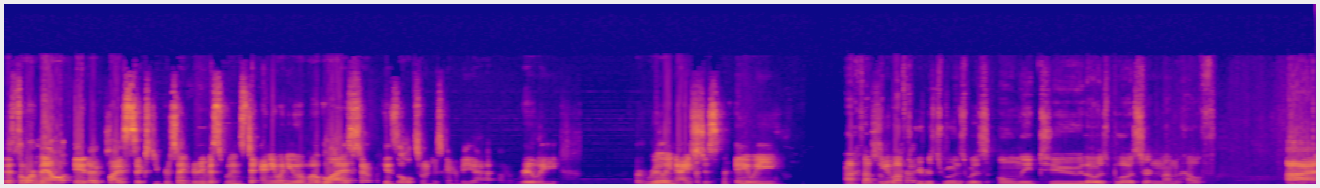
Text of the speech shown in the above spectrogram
The Thornmail it applies sixty percent grievous wounds to anyone you immobilize, so his ultimate is going to be a, a really a really nice just AOE I thought the Heal buff cut. grievous wounds was only to those below a certain amount of health. Uh,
